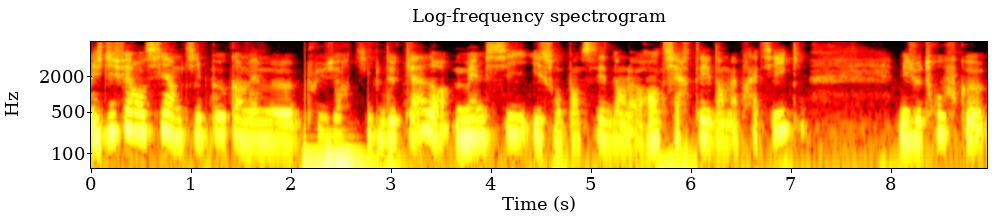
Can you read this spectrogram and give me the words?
je différencie un petit peu quand même euh, plusieurs types de cadres, même si ils sont pensés dans leur entièreté dans ma pratique. Mais je trouve que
